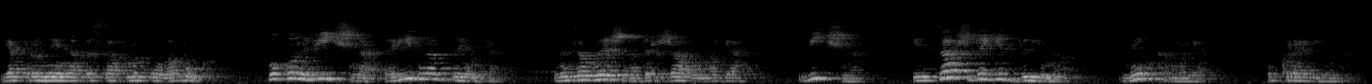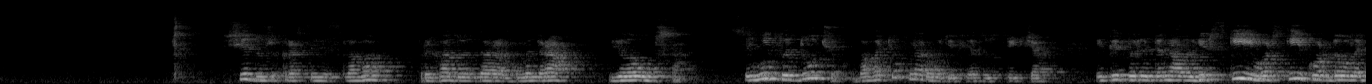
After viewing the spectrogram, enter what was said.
як про неї написав Микола Бук. Спокон вічна, рідна земля, незалежна держава моя, вічна і завжди єдина, ненька моя Україна. Ще дуже красиві слова пригадую зараз Дмитра Білоуса. Синів і дочок багатьох народів я зустрічав, які перетинали гірські і морські кордони,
